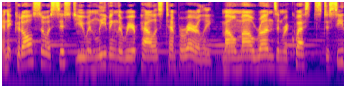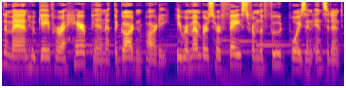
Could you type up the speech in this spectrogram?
and it could also assist you in leaving the rear palace temporarily. Mao Mao runs and requests to see the man who gave her a hairpin at the garden party. He remembers her face from the food poison incident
